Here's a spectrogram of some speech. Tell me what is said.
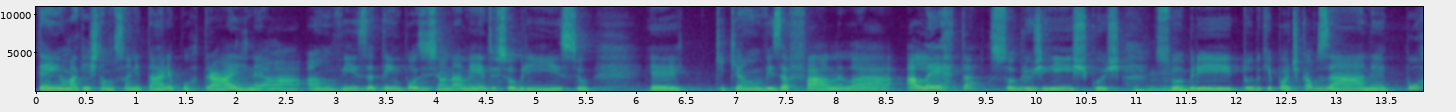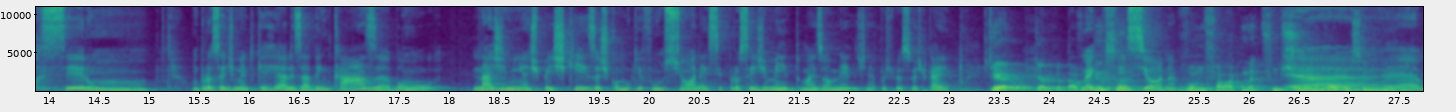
tem uma questão sanitária por trás, né? A, a Anvisa tem posicionamentos sobre isso. É, que, que a Anvisa fala? Ela alerta sobre os riscos, sobre tudo que pode causar, né? Por ser um, um procedimento que é realizado em casa, bom, nas minhas pesquisas, como que funciona esse procedimento, mais ou menos, né? Para as pessoas ficarem... Quero, quero que eu tava Como é que pensando. funciona? Vamos falar como é que funciona, qual é o procedimento. É,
